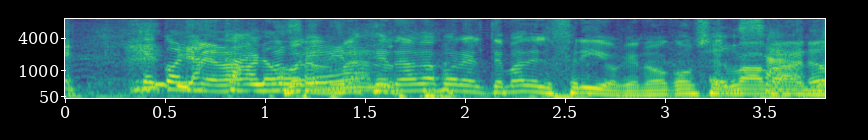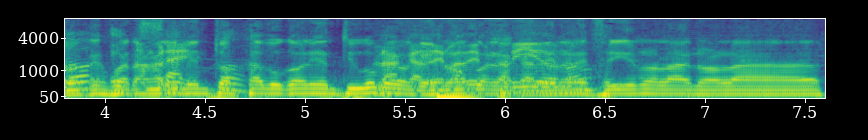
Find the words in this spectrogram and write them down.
que con las calores. Bueno, más que nada por el tema del frío, que no conservaban, Exacto, no que fueran exacto. Alimentos caducados y antiguos, La pero que no, con la cadena ¿no? de frío no la, no la,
